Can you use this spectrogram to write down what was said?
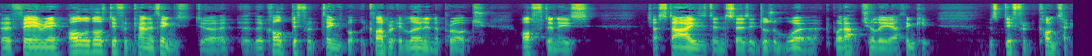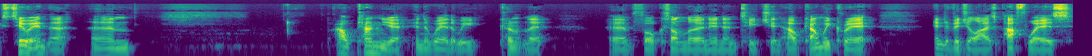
uh, theory, all of those different kind of things. Uh, they're called different things, but the collaborative learning approach often is chastised and says it doesn't work. But actually, I think it, there's different context to it, isn't there? Um, how can you, in the way that we currently um, focus on learning and teaching? How can we create individualized pathways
